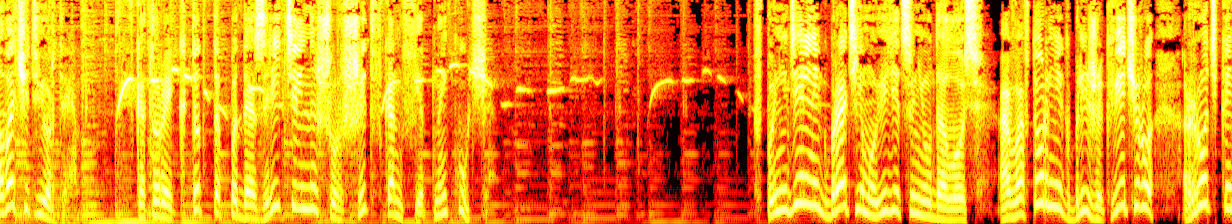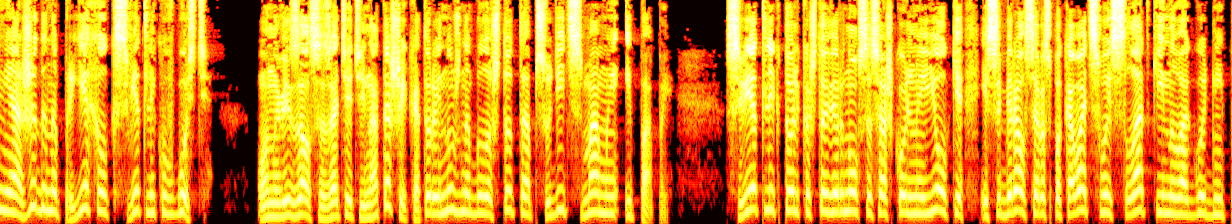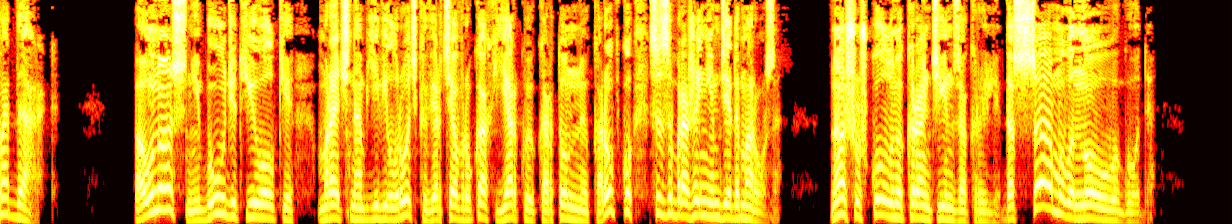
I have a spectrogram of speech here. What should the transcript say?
Глава четвертая, в которой кто-то подозрительно шуршит в конфетной куче. В понедельник братьям увидеться не удалось, а во вторник, ближе к вечеру, Родька неожиданно приехал к Светлику в гости. Он увязался за тетей Наташей, которой нужно было что-то обсудить с мамой и папой. Светлик только что вернулся со школьной елки и собирался распаковать свой сладкий новогодний подарок. «А у нас не будет елки», — мрачно объявил Родька, вертя в руках яркую картонную коробку с изображением Деда Мороза. «Нашу школу на карантин закрыли до самого Нового года».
